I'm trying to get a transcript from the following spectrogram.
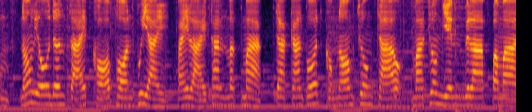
ม น้องลีโอเดินสายขอพรผู้ใหญ่ไปหลายท่านมากๆจากการโพสต์ของน้องช่วงเช้า มาช่วงเย็นเวลาประมาณ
